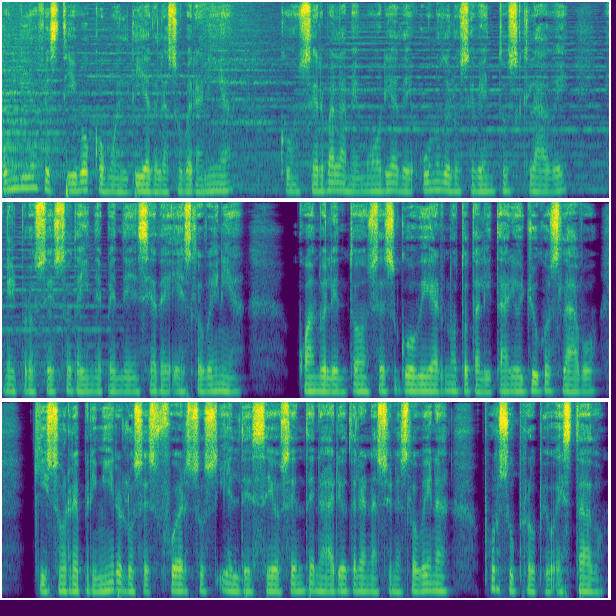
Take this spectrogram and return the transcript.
Un día festivo como el Día de la Soberanía conserva la memoria de uno de los eventos clave en el proceso de independencia de Eslovenia, cuando el entonces gobierno totalitario yugoslavo quiso reprimir los esfuerzos y el deseo centenario de la nación eslovena por su propio Estado.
